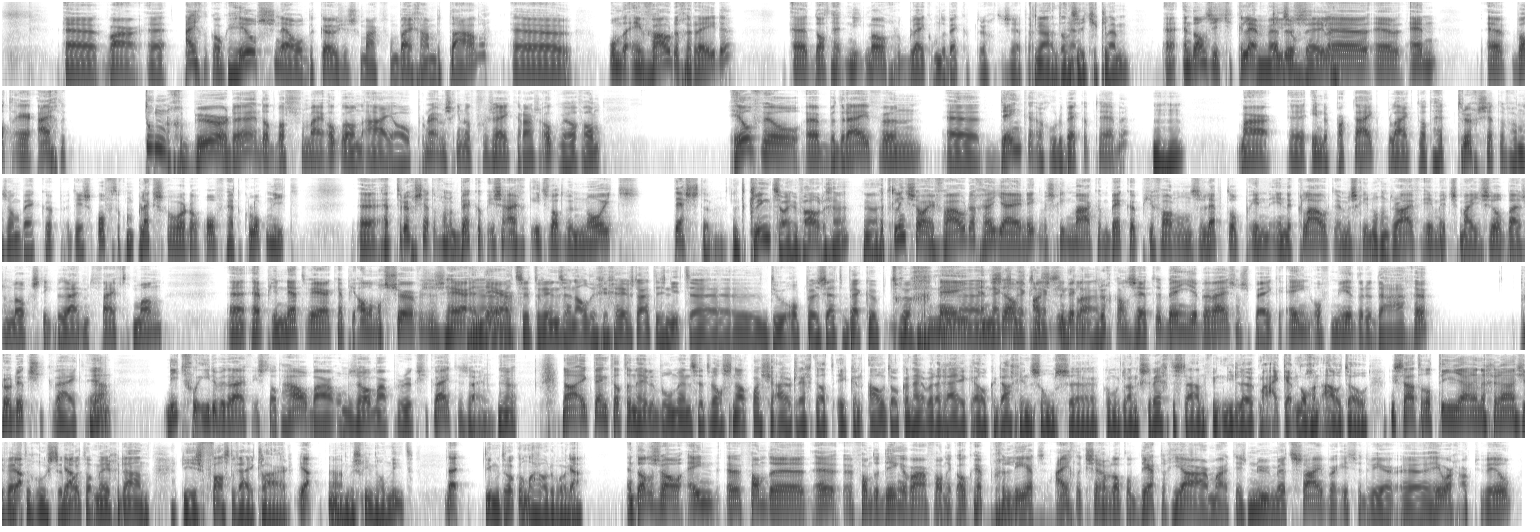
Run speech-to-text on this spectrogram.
waar eigenlijk ook heel snel de keuze is gemaakt van wij gaan betalen. om de eenvoudige reden uh, dat het niet mogelijk bleek om de backup terug te zetten. Ja, dan en, zit je klem. Uh, en dan zit je klem. Hè? Kies dus, delen. Uh, en wat er eigenlijk toen gebeurde, en dat was voor mij ook wel een eye-opener, en misschien ook verzekeraars ook wel, van heel veel bedrijven denken een goede backup te hebben. Mm -hmm. Maar in de praktijk blijkt dat het terugzetten van zo'n backup, het is of te complex geworden of het klopt niet. het terugzetten van een backup is eigenlijk iets wat we nooit testen. Het klinkt zo eenvoudig, hè? Ja. Het klinkt zo eenvoudig. Hè? Jij en ik misschien maken een backupje van onze laptop in, in de cloud en misschien nog een drive image. Maar je zult bij zo'n logistiek bedrijf met 50 man. Uh, heb je netwerk, heb je allemaal services her en ja, der. Wat zit erin? Zijn al die gegevens daar? Het is niet uh, duw op, zet backup terug. Nee, en, uh, en next, zelfs next, als next je die backup terug kan zetten, ben je bij wijze van spreken één of meerdere dagen productie kwijt. Ja. En niet voor ieder bedrijf is dat haalbaar om zomaar productie kwijt te zijn. Ja. Nou, ik denk dat een heleboel mensen het wel snappen als je uitlegt dat ik een auto kan hebben. Daar rij ik elke dag in. Soms uh, kom ik langs de weg te staan, vind ik niet leuk. Maar ik heb nog een auto. Die staat er al tien jaar in de garage weg ja. te roesten. Ja. Nooit wat mee gedaan. Die is vast rijklaar. Ja. ja. Misschien wel niet. Nee. Die moet ook onderhouden worden. Ja. En dat is wel een uh, van, de, uh, van de dingen waarvan ik ook heb geleerd. Eigenlijk zeggen we dat al 30 jaar, maar het is nu met cyber is het weer heel erg actueel.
